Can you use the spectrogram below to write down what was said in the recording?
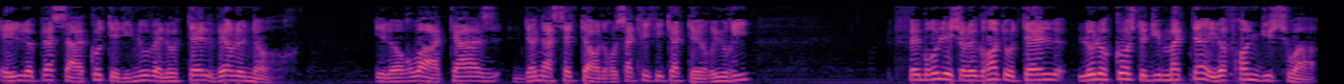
Et il le plaça à côté du nouvel autel vers le nord. Et le roi Akaz donna cet ordre au sacrificateur Uri, Fais brûler sur le grand autel l'holocauste du matin et l'offrande du soir,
